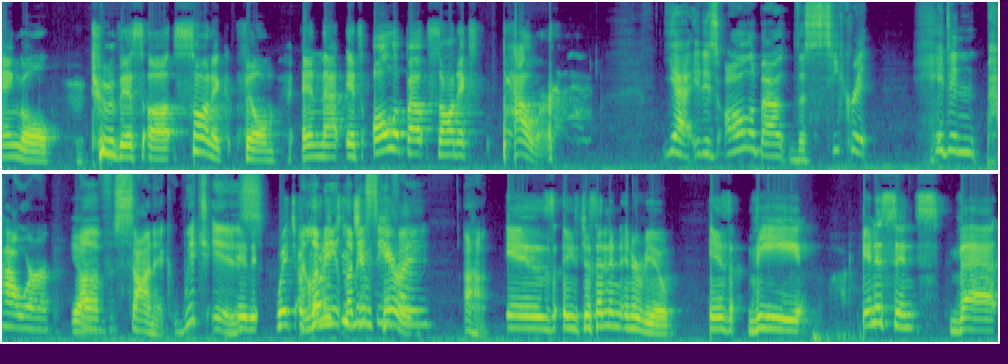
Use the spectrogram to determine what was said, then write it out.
angle to this uh, Sonic film, in that it's all about Sonic's power. Yeah, it is all about the secret, hidden power Yeah. of Sonic, which is It- which, and let me to let me Jim see Carrey, if I uh huh. is he's just said in an interview is the innocence that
